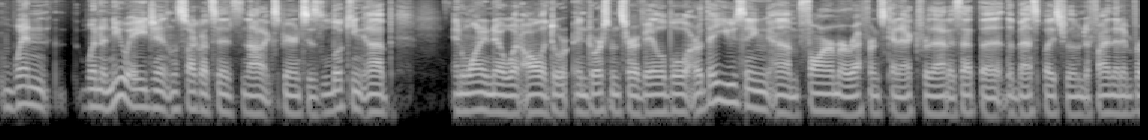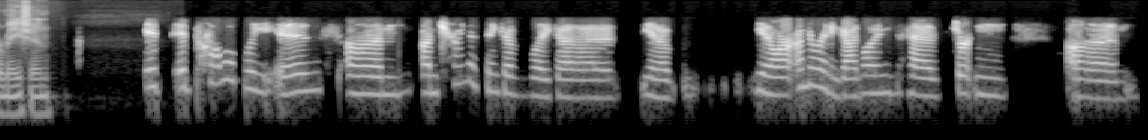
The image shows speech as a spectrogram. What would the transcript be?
when when a new agent, let's talk about since it's not experience, is looking up and wanting to know what all ador- endorsements are available, are they using um, Farm or Reference Connect for that? Is that the the best place for them to find that information? It it probably is. Um, I'm trying to think of like a you know you know our underwriting guideline has certain um,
